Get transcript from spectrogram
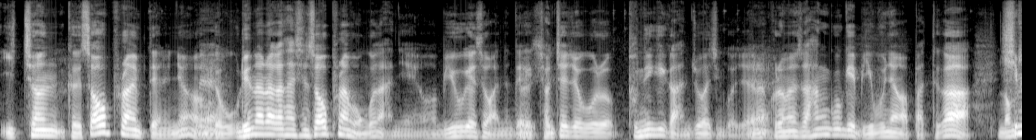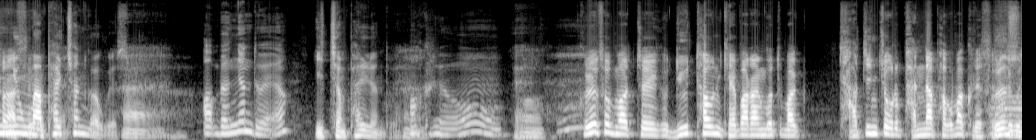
2000 그 서브프라임 때는요. 네. 그러니까 우리나라가 사실 서브프라임 온 건 아니에요. 미국에서 왔는데 그렇지. 전체적으로 분위기가 안 좋아진 거죠. 네. 그러면서 한국의 미분양 아파트가 넘쳐났어요, 16만 그때. 8천 가구였습니다. 예. 어, 몇 년도예요? 2008년도에. 아, 그래요? 네. 어. 그래서 막 저희 그 뉴타운 개발하는 것도 막 자진적으로 반납하고 막 그랬어요. 그때.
